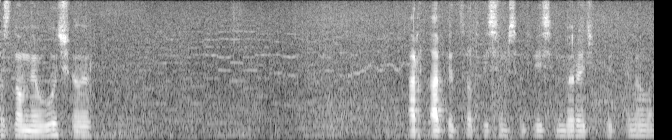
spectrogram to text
Знов не влучили. Арта 588, до речі, викинула.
